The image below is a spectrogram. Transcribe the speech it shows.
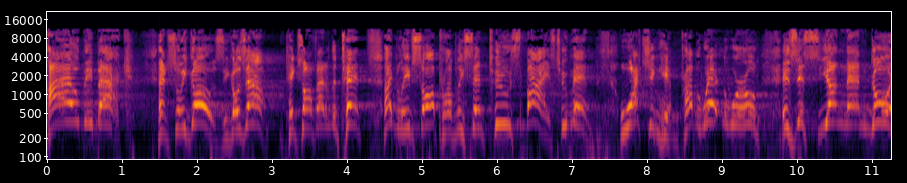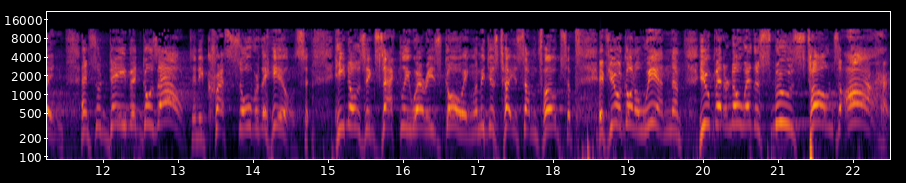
I'll be back. And so he goes. He goes out takes off out of the tent. I believe Saul probably sent two spies, two men, watching him. Probably, where in the world is this young man going? And so David goes out and he crests over the hills. He knows exactly where he's going. Let me just tell you something, folks. If you're going to win, you better know where the smooth stones are.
